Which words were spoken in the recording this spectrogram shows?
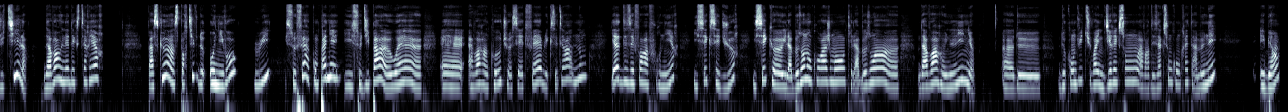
utile d'avoir une aide extérieure parce qu'un sportif de haut niveau, lui, il se fait accompagner. Il se dit pas, euh, ouais, euh, avoir un coach, c'est être faible, etc. Non, il y a des efforts à fournir. Il sait que c'est dur. Il sait qu'il a besoin d'encouragement, qu'il a besoin d'avoir une ligne de, de conduite, tu vois, une direction, avoir des actions concrètes à mener. Eh bien,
